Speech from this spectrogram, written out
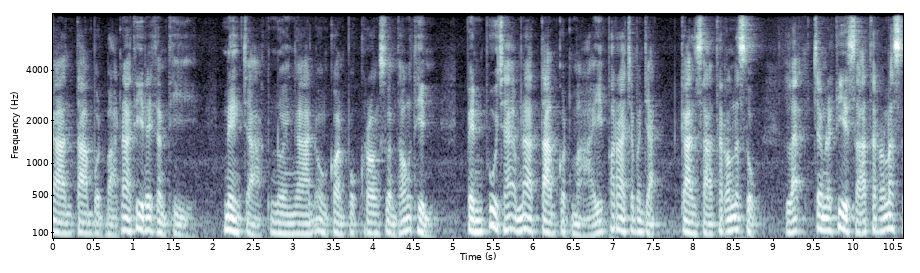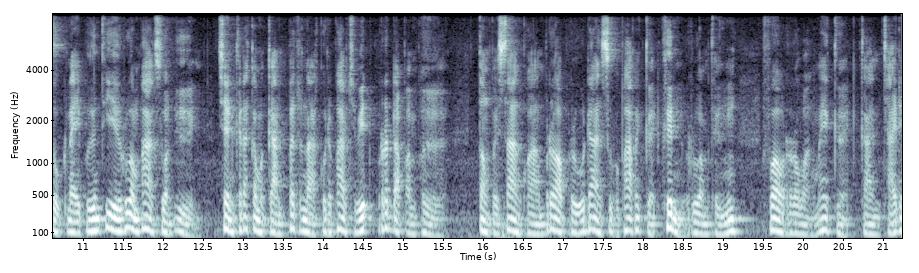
การตามบทบาทหน้าที่ได้ทันที เนื่องจากหน่วยงานองค์กรปกครองส่วนท้องถิ่น เป็นผู้ใช้อำนาจตามกฎหมาย พระราชบัญญัติ การสาธารณสุข และเจ้าหน้าที่สาธารณสุขในพื้นที่ร่วมภาคส่วนอื่น เช่น คณะกรรมการพัฒนาคุณภาพชีวิตระดับอำเภอ ต้องไปสร้างความรอบรู้ด้านสุขภาพให้เกิดขึ้น รวมถึง เฝ้าระวังไม่ให้เกิดการใช้ใน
